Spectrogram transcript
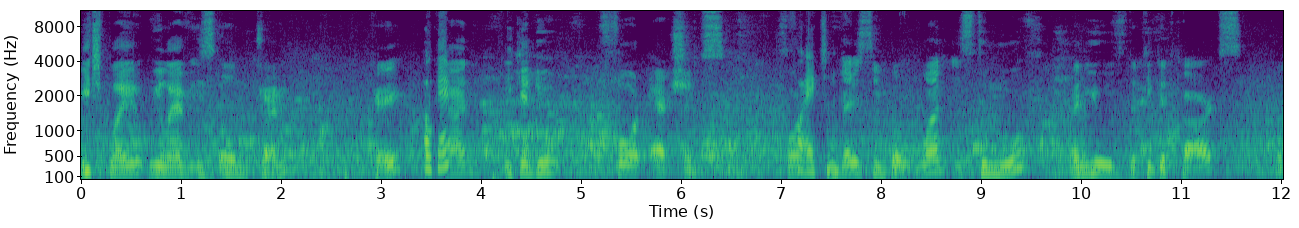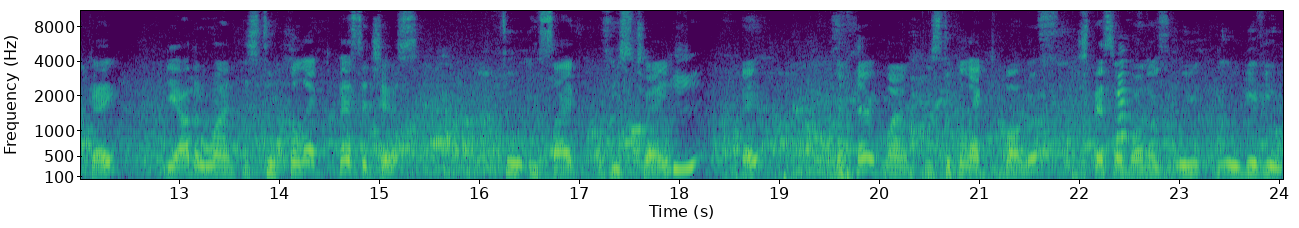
each player will have his own tram, okay? Okay. And he can do four actions. Four actions. Very simple. One is to move and use the ticket cards. Okay. The other one is to collect passengers to inside of his train. Hmm? Okay. The third one is to collect bonus. Special bonus will, will give you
